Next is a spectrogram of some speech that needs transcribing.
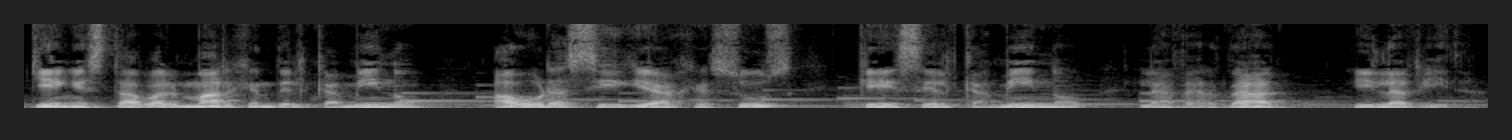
Quien estaba al margen del camino, ahora sigue a Jesús, que es el camino, la verdad y la vida.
